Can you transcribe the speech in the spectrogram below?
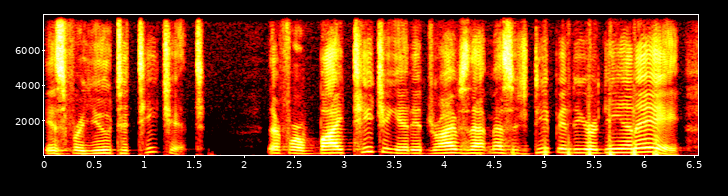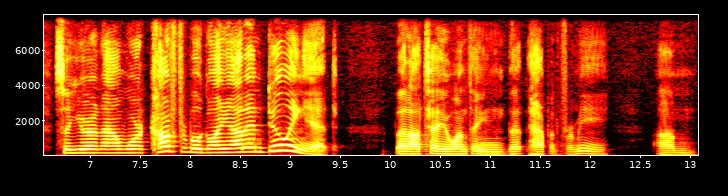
is for you to teach it. Therefore, by teaching it, it drives that message deep into your DNA. So you're now more comfortable going out and doing it. But I'll tell you one thing that happened for me. Um,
